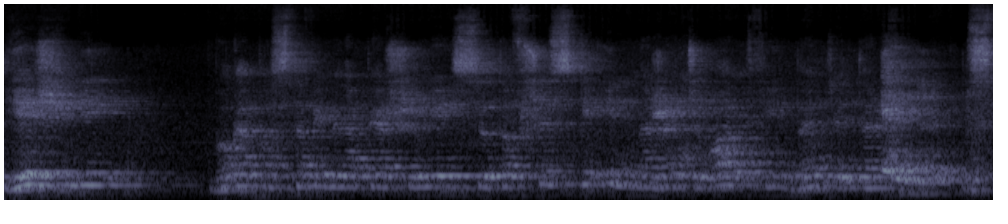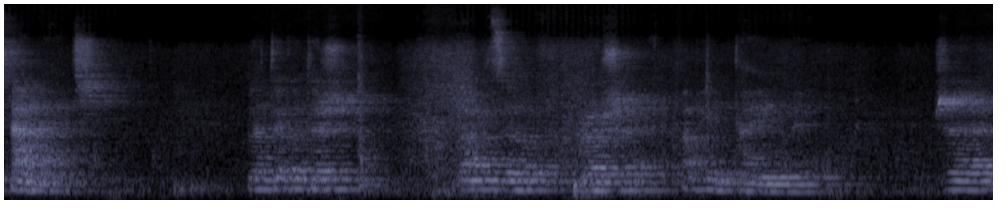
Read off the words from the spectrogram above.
jeśli Boga postawimy na pierwszym miejscu, to wszystkie inne rzeczy łatwiej będzie też ustalić. Dlatego też bardzo proszę, pamiętajmy, że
